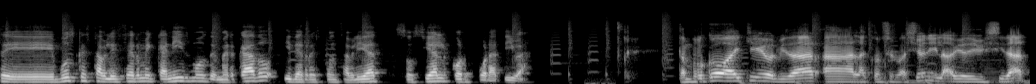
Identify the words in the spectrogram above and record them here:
se busca establecer mecanismos de mercado y de responsabilidad social corporativa. Tampoco hay que olvidar a la conservación y la biodiversidad,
